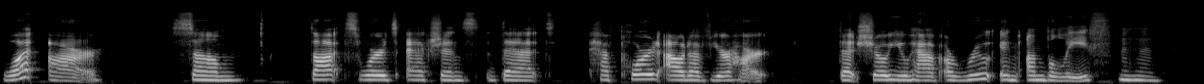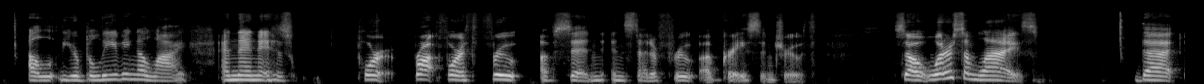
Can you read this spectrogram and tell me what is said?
what are some thoughts, words, actions that have poured out of your heart that show you have a root in unbelief, Mhm. a, you're believing a lie, and then it has pour, brought forth fruit of sin instead of fruit of grace and truth. So, what are some lies that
